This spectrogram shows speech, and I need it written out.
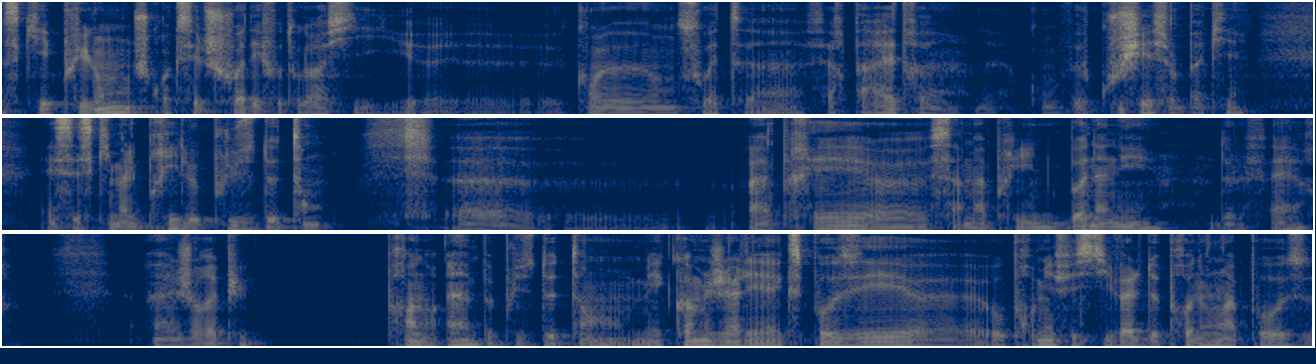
ce qui est plus long, je crois que c'est le choix des photographies euh, qu'on souhaite faire paraître, qu'on veut coucher sur le papier. Et c'est ce qui m'a pris le plus de temps. après, ça m'a pris une bonne année de le faire. J'aurais pu prendre un peu plus de temps, mais comme j'allais exposer au premier festival de Prenons la pause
